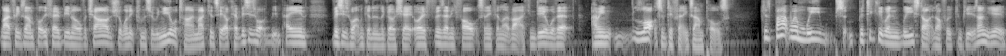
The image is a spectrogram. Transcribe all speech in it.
like for example, if they've been overcharged when it comes to renewal time, I can say, okay, this is what we've been paying, this is what I'm going to negotiate, or if there's any faults, anything like that, I can deal with it. I mean, lots of different examples. Because back when we, particularly when we started off with computers and you,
